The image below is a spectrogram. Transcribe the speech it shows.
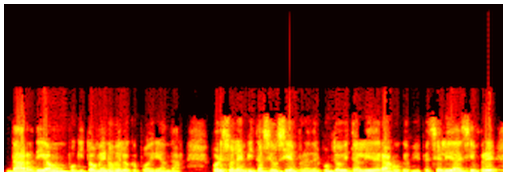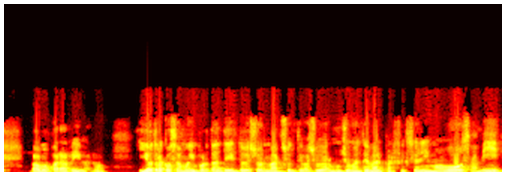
dar, digamos, un poquito menos de lo que podrían dar. Por eso la invitación siempre, desde el punto de vista del liderazgo, que es mi especialidad, es siempre vamos para arriba, ¿no? Y otra cosa muy importante, y esto de John Maxwell te va a ayudar mucho con el tema del perfeccionismo, a vos, a mí,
